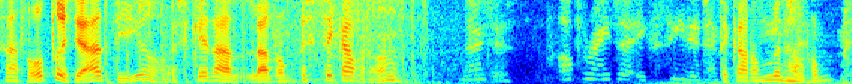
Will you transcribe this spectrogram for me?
Se ha roto ya, tío. Es que la, la rompe este cabrón. Este cabrón me la rompe.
